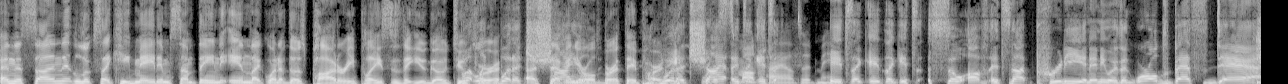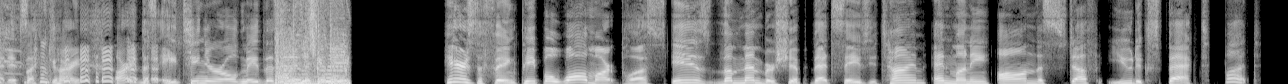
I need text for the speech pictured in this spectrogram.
And the son looks like he made him something in like one of those pottery places that you go to But, for like, what a a seven year old birthday party. What a What child! a it's small like, it's, child would make. It's like it like it's so off. It's not pretty in any way. It's like world's best dad. It's like all right, all right. This eighteen year old made this. Here's the thing, people. Walmart Plus is the membership that saves you time and money on the stuff you'd expect, but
